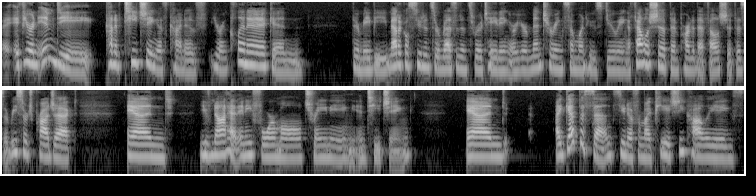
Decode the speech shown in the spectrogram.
if you're an MD, kind of teaching is kind of you're in clinic and there may be medical students or residents rotating, or you're mentoring someone who's doing a fellowship, and part of that fellowship is a research project. And you've not had any formal training in teaching. And I get the sense, you know, from my PhD colleagues,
